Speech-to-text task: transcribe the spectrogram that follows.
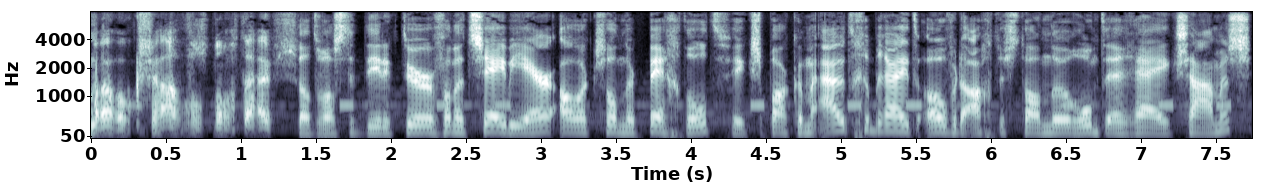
maar ook s'avonds nog thuis. Dat was de directeur van het CBR, Alexander Pechtold. Ik sprak hem uitgebreid over de achterstanden rond de rijexamens.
